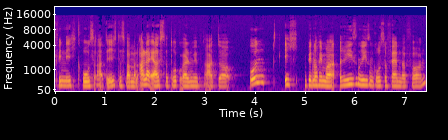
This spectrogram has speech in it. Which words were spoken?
finde ich großartig. Das war mein allererster Druckwellenvibrator und ich bin noch immer riesen, riesengroßer Fan davon.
